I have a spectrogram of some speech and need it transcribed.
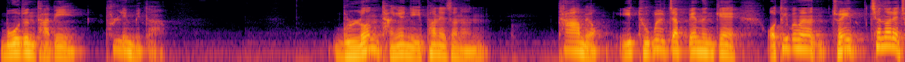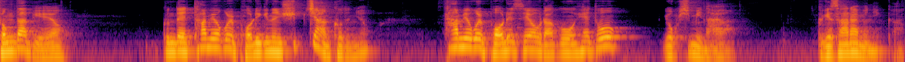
모든 답이 풀립니다. 물론 당연히 이 판에서는 탐욕 이 두 글자 빼는 게 어떻게 보면 저희 채널의 정답이에요. 근데 탐욕을 버리기는 쉽지 않거든요. 탐욕을 버리세요라고 해도 욕심이 나요. 그게 사람이니까.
